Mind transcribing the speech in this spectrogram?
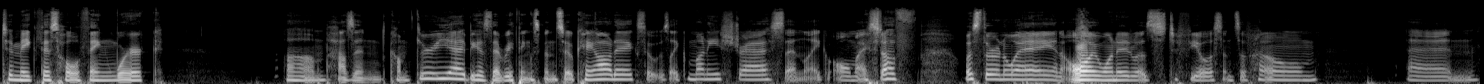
to make this whole thing work um, hasn't come through yet because everything's been so chaotic. So it was like money stress and like all my stuff was thrown away, and all I wanted was to feel a sense of home. And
